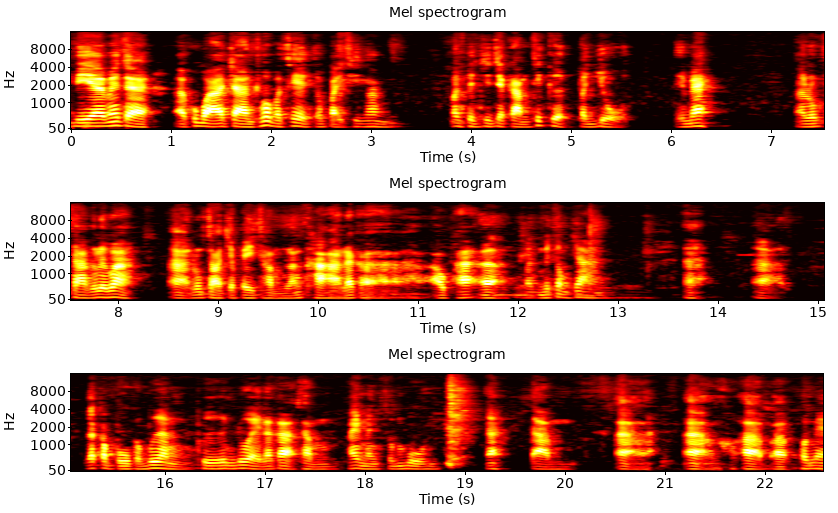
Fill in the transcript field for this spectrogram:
เบียแม้แต่ครูบาอาจารย์ทั่วประเทศก็ไปที่นั่น มันเป็นกิจกรรมที่เกิดประโยชน์เห็นไหม หลวงตาก็เลยว่าหลวงตาจะไปทำหลังคาแล้วก็เอาพระเออมันไม่ต้องจ้างอ่าแล้วก็ปูกระเบื้องพื้นด้วย แล้วก็ทำให้มันสมบูรณ์นะตามอ่าอ่าอ่าพ่อแม่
